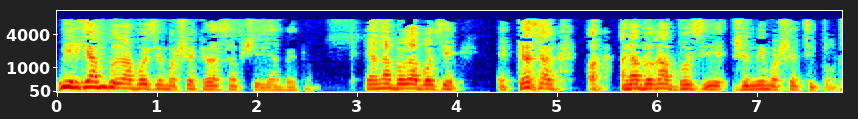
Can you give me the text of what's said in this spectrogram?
Мирьям была возле Моше, когда сообщили об этом. И она была возле когда она была возле жены Моше Ципора.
